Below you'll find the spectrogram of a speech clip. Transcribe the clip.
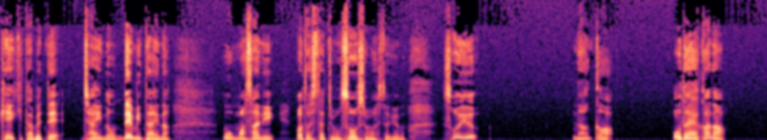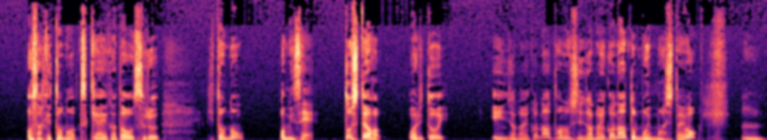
ケーキ食べて、チャイ飲んでみたいな、もうまさに私たちもそうしましたけど、そういう、なんか、穏やかなお酒との付き合い方をする人のお店としては割といいんじゃないかな、楽しいんじゃないかなと思いましたよ。うん。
